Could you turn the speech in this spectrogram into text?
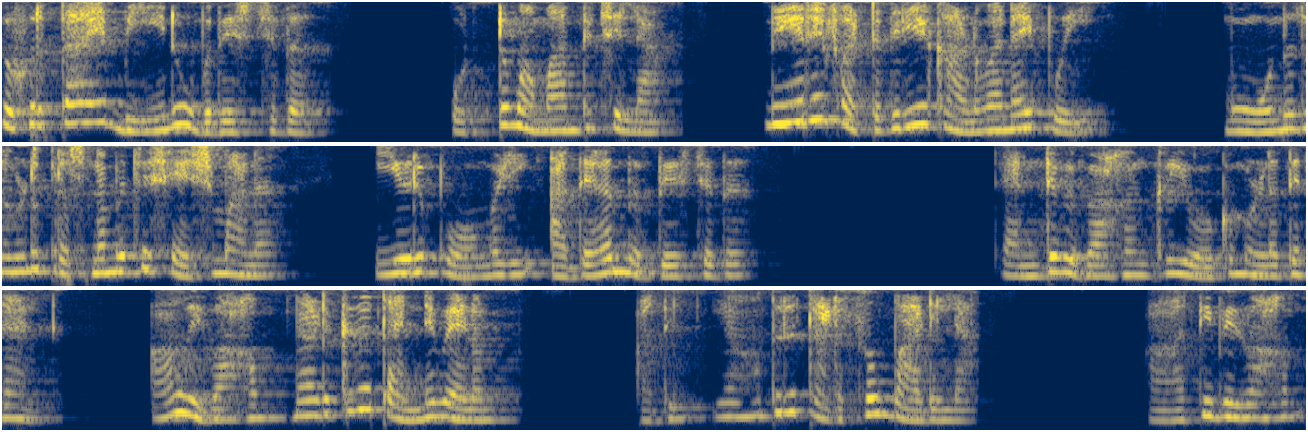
സുഹൃത്തായ ബീനു ഉപദേശിച്ചത്. ഒട്ടും അമാന്തിച്ചില്ല. നേരെ പട്ടതിരിയെ കാണുവാനായി പോയി. മൂന്ന് തവണ പ്രശ്നം വെച്ച ശേഷമാണ് ഈ ഒരു പോംവഴി അദ്ദേഹം നിർദ്ദേശിച്ചത്. രണ്ട് വിവാഹങ്ങൾക്ക് യോഗമുള്ളതിനാൽ ആ വിവാഹം നടക്കുക തന്നെ വേണം. അതിൽ യാതൊരു തടസ്സവും പാടില്ല. ആദ്യ വിവാഹം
